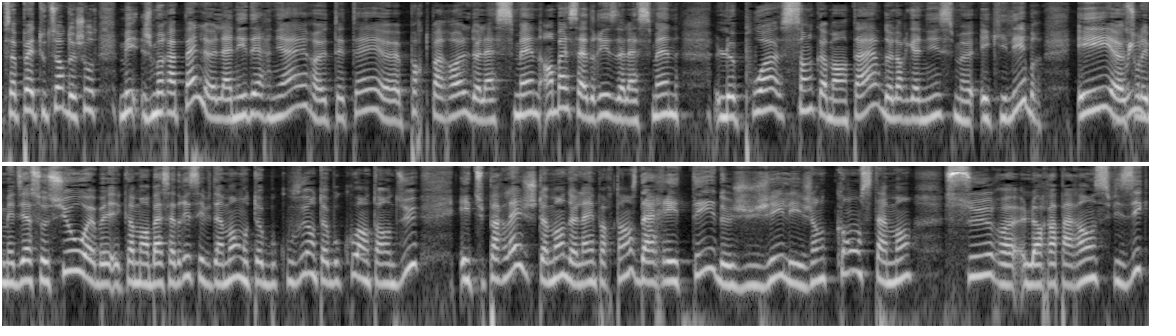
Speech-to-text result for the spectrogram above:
ça, peut être toutes sortes de choses. Mais je me rappelle, euh, l'année dernière, euh, tu étais euh, porte-parole de la semaine, ambassadrice de la semaine Le poids sans commentaire de l'organisme Équilibre. Et sur les médias sociaux, ben, comme ambassadrice, évidemment, on t'a beaucoup vu, on t'a beaucoup entendu. Et tu parlais justement de l'importance d'arrêter de juger les gens constamment sur leur apparence physique.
